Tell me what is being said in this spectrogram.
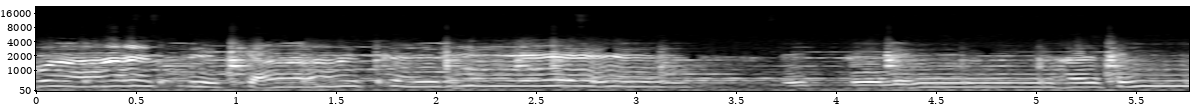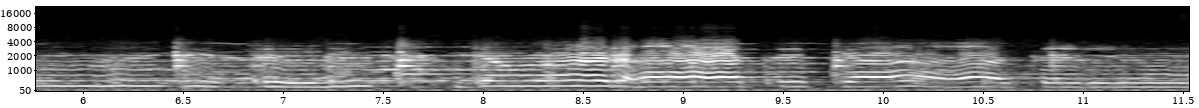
बात क्या करिए इतनी हसीन इतनी जवारात क्या करिए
